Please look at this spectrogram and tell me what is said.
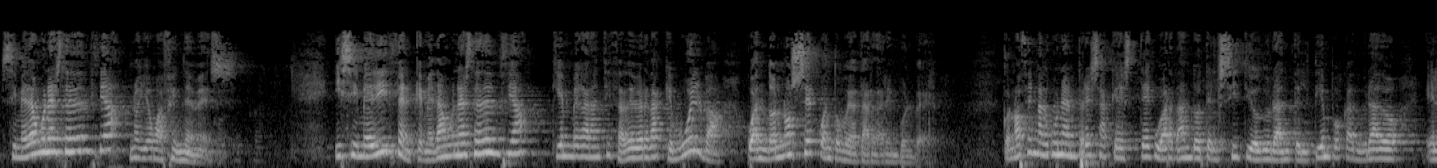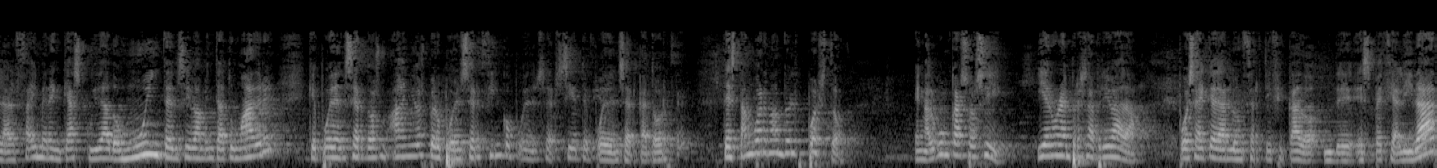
si me dan una excedencia, no llego a fin de mes. Y si me dicen que me dan una excedencia, ¿quién me garantiza de verdad que vuelva cuando no sé cuánto voy a tardar en volver? ¿Conocen alguna empresa que esté guardándote el sitio durante el tiempo que ha durado el Alzheimer en que has cuidado muy intensivamente a tu madre? Que pueden ser dos años, pero pueden ser cinco, pueden ser siete, pueden ser catorce. ¿Te están guardando el puesto? En algún caso sí. ¿Y en una empresa privada? Pues hay que darle un certificado de especialidad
